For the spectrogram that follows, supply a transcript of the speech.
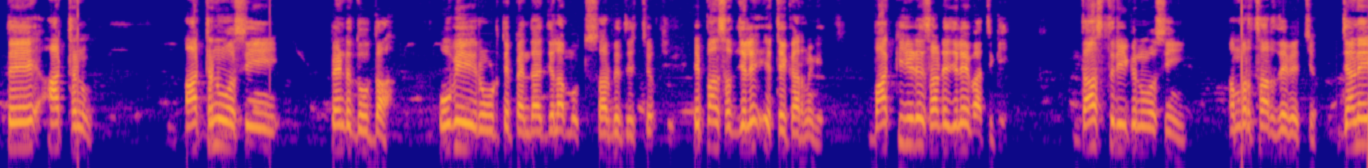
ਤੇ 8 ਨੂੰ 8 ਨੂੰ ਅਸੀਂ ਪਿੰਡ ਦੋਦਾ ਉਹ ਵੀ ਰੋਡ ਤੇ ਪੈਂਦਾ ਜ਼ਿਲ੍ਹਾ ਮੁਕਤਸਰ ਦੇ ਵਿੱਚ ਇਹ ਪੰਜ ਸੱਤ ਜ਼ਿਲ੍ਹੇ ਇੱਥੇ ਕਰਨਗੇ। ਬਾਕੀ ਜਿਹੜੇ ਸਾਡੇ ਜ਼ਿਲ੍ਹੇ ਬਚ ਗਏ 10 ਤਰੀਕ ਨੂੰ ਅਸੀਂ ਅੰਮ੍ਰਿਤਸਰ ਦੇ ਵਿੱਚ, ਜਾਣੇ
